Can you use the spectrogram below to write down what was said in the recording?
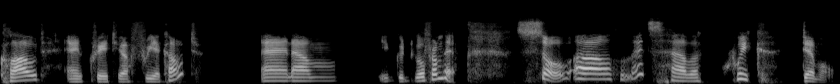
cloud and create your free account. And um, you could go from there. So uh, let's have a quick demo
